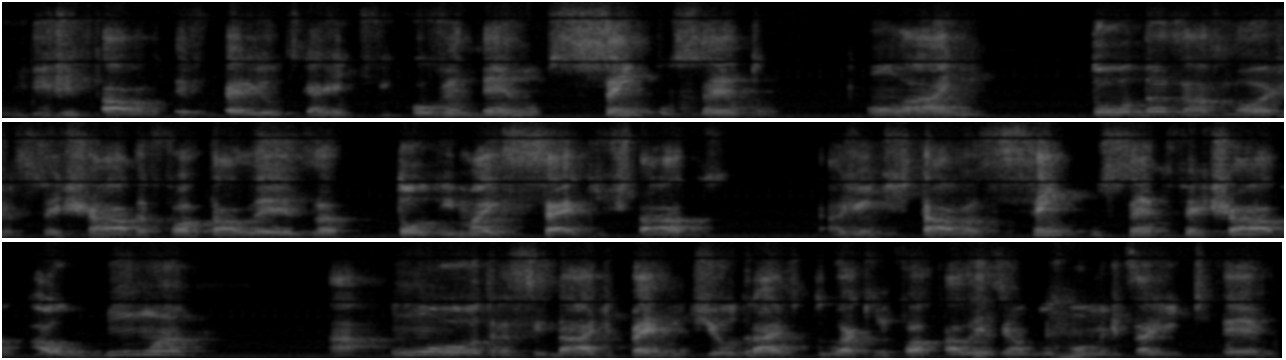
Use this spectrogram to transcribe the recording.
o digital. Teve períodos que a gente ficou vendendo 100% online, todas as lojas fechadas, Fortaleza, todo, e mais sete estados, a gente estava 100% fechado. Alguma uma ou outra cidade permitiu o drive-thru, aqui em Fortaleza, em alguns momentos a gente teve,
